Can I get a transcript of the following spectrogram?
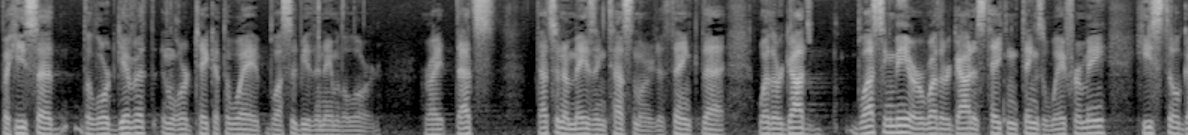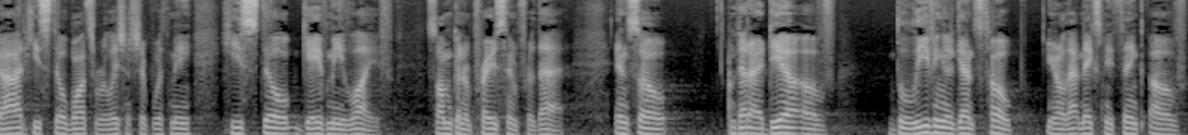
But he said, The Lord giveth and the Lord taketh away. Blessed be the name of the Lord. Right? That's, that's an amazing testimony to think that whether God's blessing me or whether God is taking things away from me, He's still God. He still wants a relationship with me. He still gave me life. So I'm going to praise Him for that. And so that idea of believing against hope, you know, that makes me think of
